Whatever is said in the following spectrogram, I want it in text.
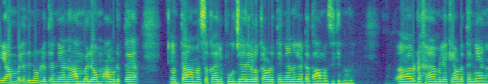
ഈ അമ്പലത്തിന്റെ ഉള്ളിൽ തന്നെയാണ് അമ്പലവും അവിടുത്തെ താമസക്കാർ പൂജാരികളൊക്കെ അവിടെ തന്നെയാണ് കേട്ടോ താമസിക്കുന്നത്. അവരുടെ ഫാമിലിയൊക്കെ അവിടെ തന്നെയാണ്.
